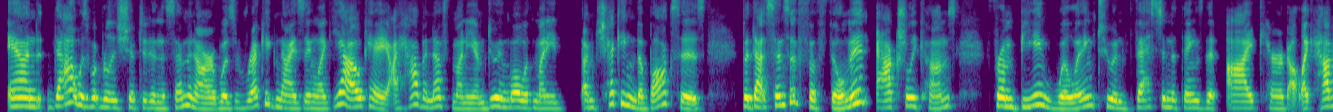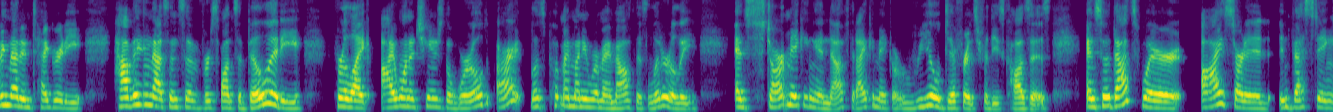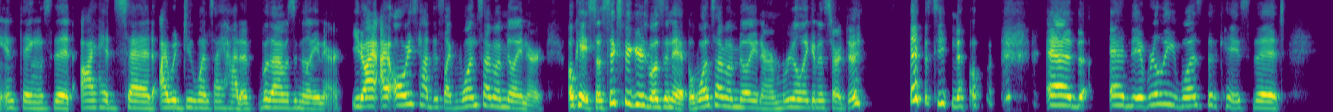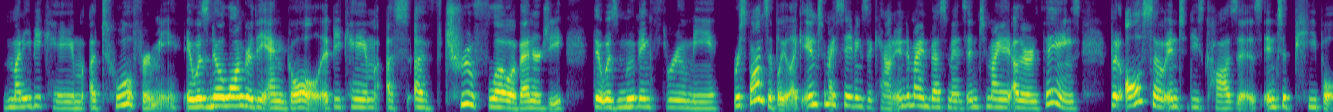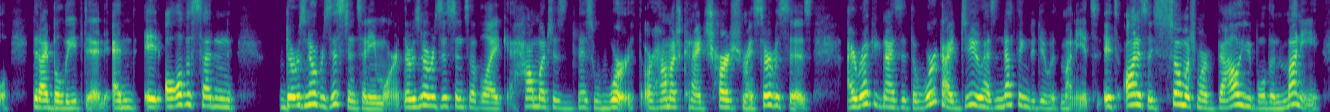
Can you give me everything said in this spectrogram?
And that was what really shifted in the seminar was recognizing like, yeah, okay, I have enough money. I'm doing well with money. I'm checking the boxes, but that sense of fulfillment actually comes from being willing to invest in the things that I care about, like having that integrity, having that sense of responsibility for like, I want to change the world. All right, let's put my money where my mouth is literally and start making enough that I can make a real difference for these causes. And so that's where I started investing in things that I had said I would do once I had a when I was a millionaire. You know, I, I always had this like once I'm a millionaire. Okay, so six figures wasn't it, but once I'm a millionaire, I'm really gonna start doing this, you know. And and it really was the case that money became a tool for me. It was no longer the end goal. It became a, a, true flow of energy that was moving through me responsibly, like into my savings account, into my investments, into my other things, but also into these causes, into people that I believed in. And it all of a sudden, there was no resistance anymore. There was no resistance of like, how much is this worth or how much can I charge for my services? I recognize that the work I do has nothing to do with money. It's it's honestly so much more valuable than money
